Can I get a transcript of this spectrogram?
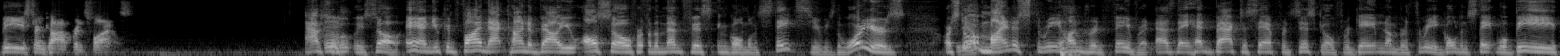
the Eastern Conference Finals. Absolutely mm. so. And you can find that kind of value also for, for the Memphis and Golden State series. The Warriors are still yep. a minus 300 favorite as they head back to San Francisco for game number three. Golden State will be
